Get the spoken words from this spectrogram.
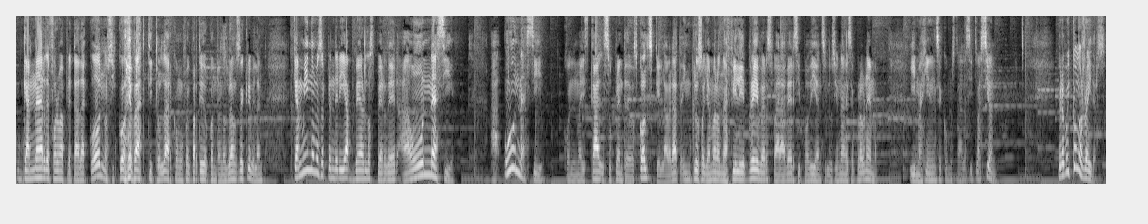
ganar de forma apretada con o sin coreback titular, como fue el partido contra los Browns de Cleveland, que a mí no me sorprendería verlos perder aún así. Aún así, con el mariscal suplente de los Colts, que la verdad incluso llamaron a Philip Rivers para ver si podían solucionar ese problema. Imagínense cómo está la situación. Pero voy con los Raiders.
